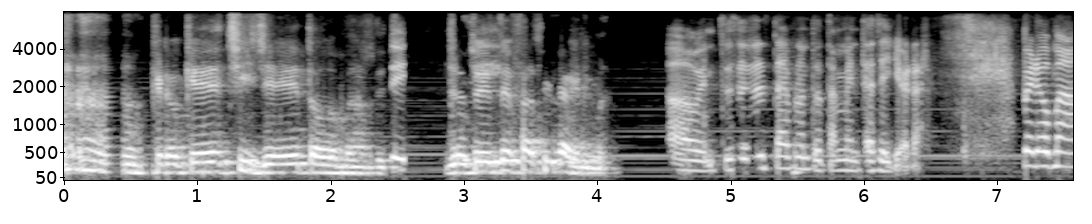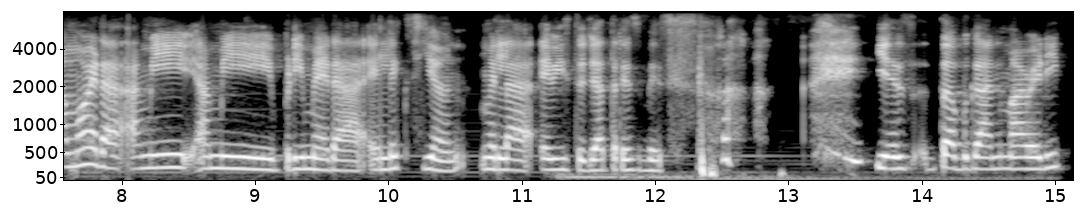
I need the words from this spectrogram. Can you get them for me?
Creo que chillé todo, más Yo soy de fácil lágrima. Ah, bueno, entonces esta de pronto también te hace llorar. Pero vamos a ver, a, mí, a mi primera elección me la he visto ya tres veces. y es Top Gun Maverick.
